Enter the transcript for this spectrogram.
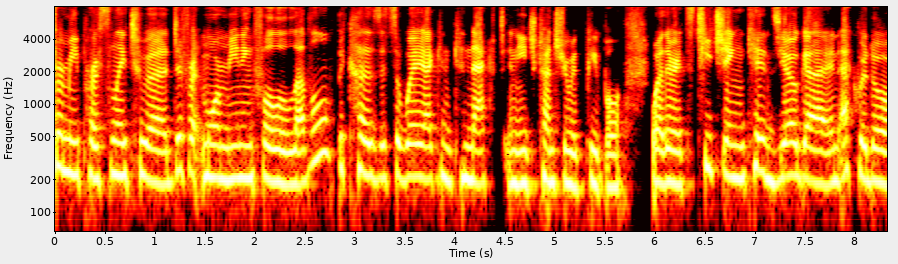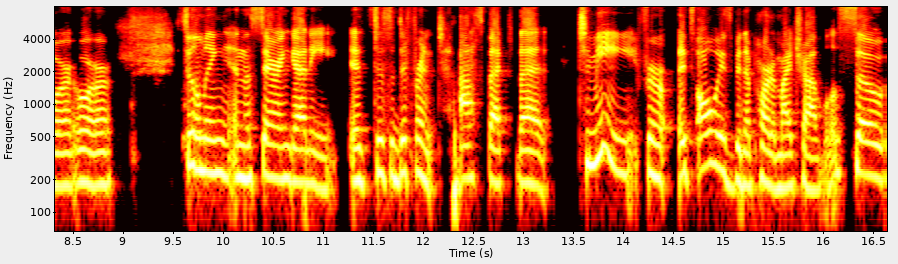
for me personally to a different, more meaningful level because it's a way I can connect in each country with people, whether it's teaching kids yoga in Ecuador or filming in the Serengeti. It's just a different aspect that to me for it's always been a part of my travels so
